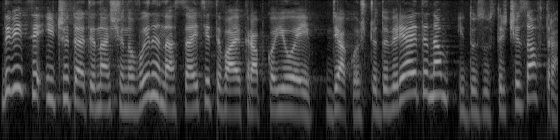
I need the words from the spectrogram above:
Дивіться і читайте наші новини на сайті tv.ua. Дякую, що довіряєте нам, і до зустрічі завтра.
